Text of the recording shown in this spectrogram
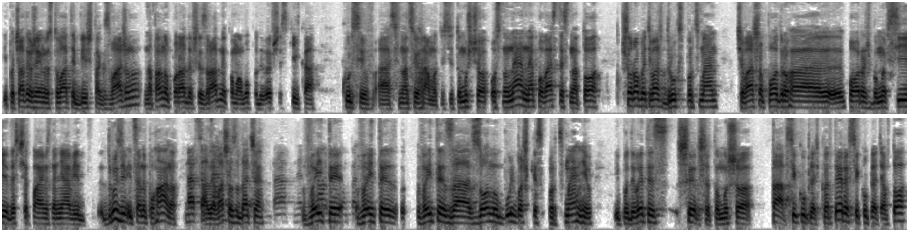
і почати вже інвестувати більш так зважено, напевно, порадивши з радником або подивившись кілька курсів з фінансової грамотності, тому що основне не повестись на то, що робить ваш друг спортсмен. Чи ваша подруга е, поруч, бо ми всі десь черпаємо знання від друзів, і це непогано. Але ваша задача вийти, вийти, вийти за зону бульбашки спортсменів і подивитись ширше, тому що та всі куплять квартири, всі куплять авто,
